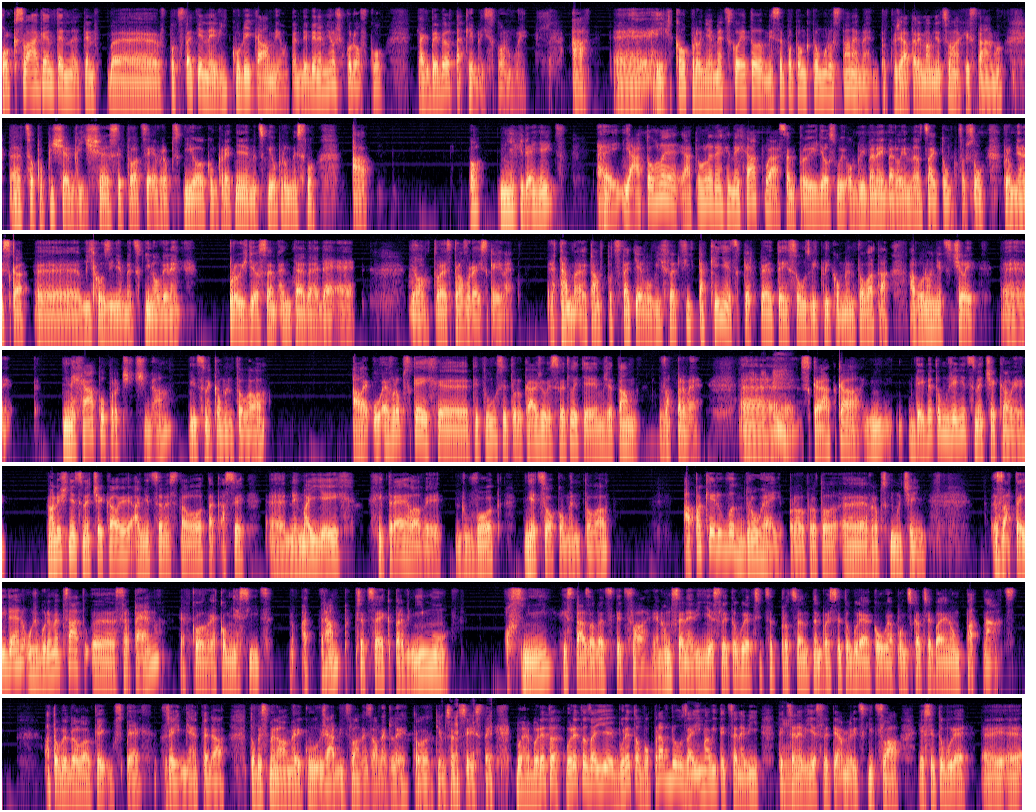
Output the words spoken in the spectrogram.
Volkswagen ten, ten eh, v podstatě neví, kudy kam, jo. Ten kdyby neměl Škodovku, tak by byl taky blízko nuly. A jako pro Německo je to, my se potom k tomu dostaneme, protože já tady mám něco nachystáno, eh, co popíše blíž eh, situaci evropského, konkrétně německého průmyslu. A to nikde nic. Hej, já tohle, já tohle nechápu. Já jsem projížděl svůj oblíbený Berliner Zeitung, což jsou pro mě dneska e, výchozí německé noviny. Projížděl jsem NTVDE. Jo, to je spravodajský web. Tam, tam v podstatě o výsledcích taky nic, ty jsou zvyklí komentovat a, a ono nic, čili e, nechápu, proč Čína nic nekomentovala, ale u evropských e, titulů si to dokážu vysvětlit tím, že tam za prvé e, zkrátka, dejme tomu, že nic nečekali, no a když nic nečekali a nic se nestalo, tak asi e, nemají jejich chytré hlavy důvod něco komentovat. A pak je důvod druhý pro, pro to e, evropské mlčení. Za týden už budeme psát e, srpen jako, jako měsíc no a Trump přece k prvnímu osmí chystá zavést ty cla. Jenom se neví, jestli to bude 30% nebo jestli to bude jako u Japonska třeba jenom 15%. A to by byl velký úspěch, zřejmě teda. To bychom na Ameriku žádný cla nezavedli, to, tím jsem si jistý. Bude to, bude to, zaj, bude to opravdu zajímavý, teď se neví, teď se neví, jestli ty americký cla, jestli to bude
